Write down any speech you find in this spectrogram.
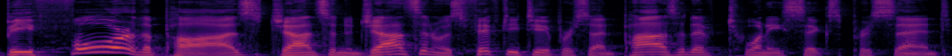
Before the pause, Johnson & Johnson was 52% positive, 26%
